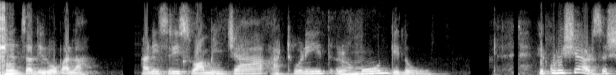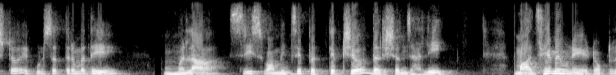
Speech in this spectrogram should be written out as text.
यांचा निरोप आला. आणि श्री स्वामींच्या आठवणीत रमून गेलो. एकोणीसशे अडसष्ट एकोणसत्तरमध्ये मला श्री स्वामींचे प्रत्यक्ष दर्शन झाले. माझे मेवणे doctor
